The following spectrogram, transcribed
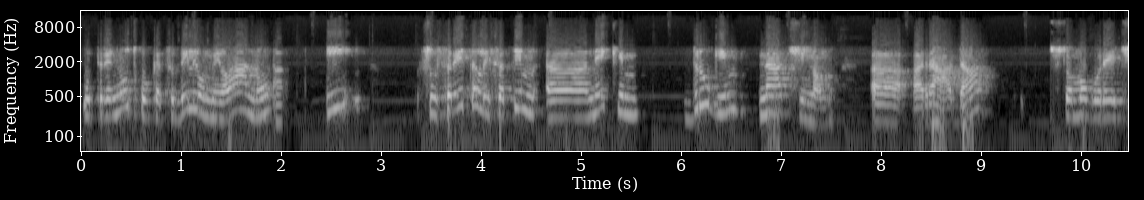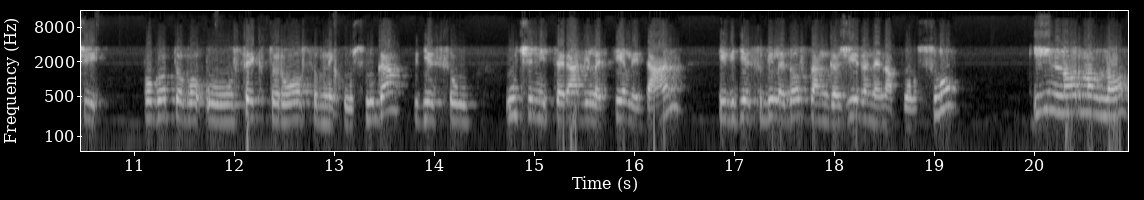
u trenutku kad su bili u Milanu i susretali sa tim nekim drugim načinom rada, što mogu reći pogotovo u sektoru osobnih usluga, gdje su učenice radile cijeli dan i gdje su bile dosta angažirane na poslu i normalno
